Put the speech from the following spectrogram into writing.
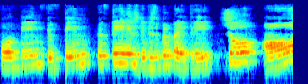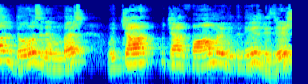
14 15 15 is divisible by 3 so all those numbers which are which are formed with these digits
